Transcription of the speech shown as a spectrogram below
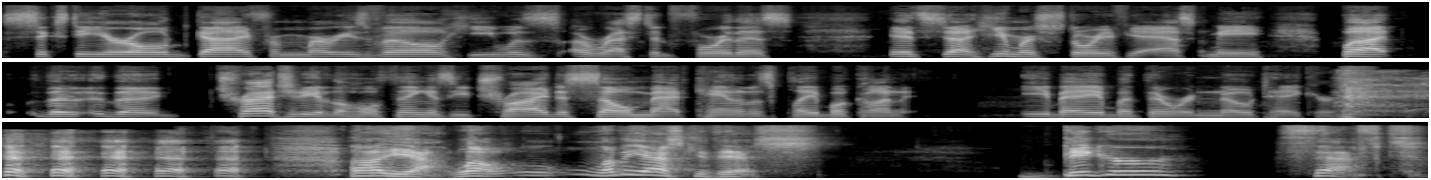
60 year old guy from Murrysville, he was arrested for this. It's a humorous story if you ask me, but the the tragedy of the whole thing is he tried to sell Matt Canada's playbook on eBay, but there were no takers. uh, yeah. Well, let me ask you this: bigger theft,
